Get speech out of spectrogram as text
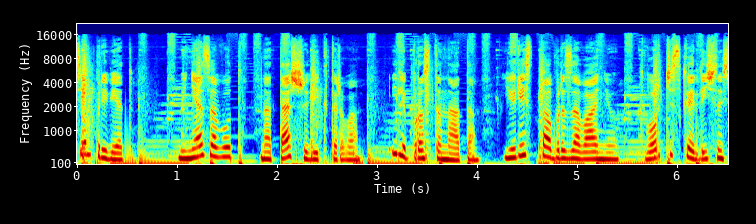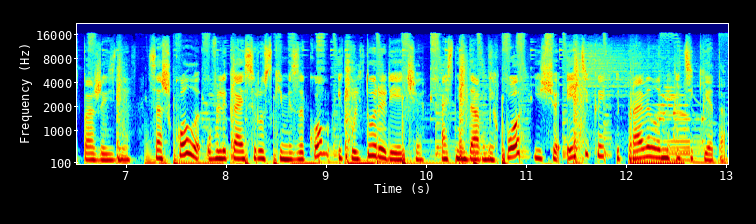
Всем привет! Меня зовут Наташа Викторова, или просто Ната. Юрист по образованию, творческая личность по жизни. Со школы увлекаюсь русским языком и культурой речи, а с недавних пор еще этикой и правилами этикета.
